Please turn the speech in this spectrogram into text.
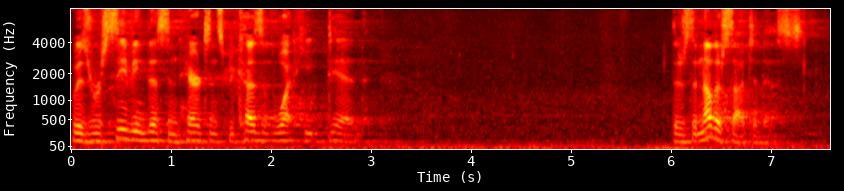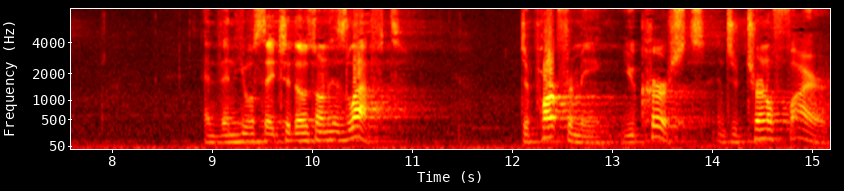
who is receiving this inheritance because of what he did. There's another side to this. And then he will say to those on his left, Depart from me, you cursed, into eternal fire,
